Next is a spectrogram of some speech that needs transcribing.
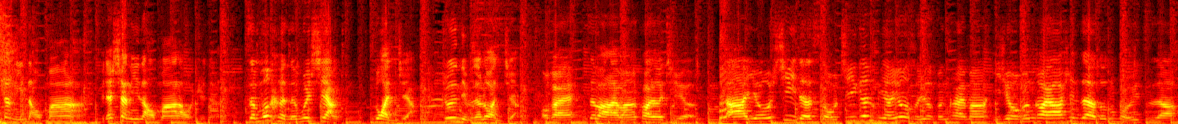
像你老妈啦，比较像你老妈啦，我觉得。怎么可能会像？乱讲，就是你们在乱讲。OK，这把来玩个快乐奇二。打游戏的手机跟平常用的手机有分开吗？以前有分开啊，现在都用同一只啊。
